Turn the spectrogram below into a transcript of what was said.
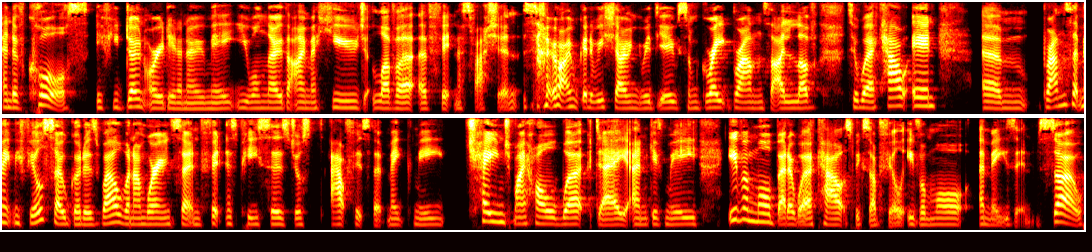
and of course, if you don't already know me, you will know that I'm a huge lover of fitness fashion. So I'm going to be sharing with you some great brands that I love to work out in. Um, brands that make me feel so good as well when I'm wearing certain fitness pieces, just outfits that make me change my whole work day and give me even more better workouts because I feel even more amazing. So,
